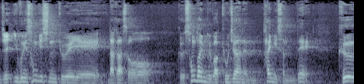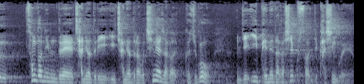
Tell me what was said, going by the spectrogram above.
이제 이분이 섬기신 교회에 나가서 그 성도님들과 교제하는 타임이 있었는데 그 성도님들의 자녀들이 이 자녀들하고 친해져 가지고 이제 이 벤에다가 싣고서 이제 가신 거예요.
